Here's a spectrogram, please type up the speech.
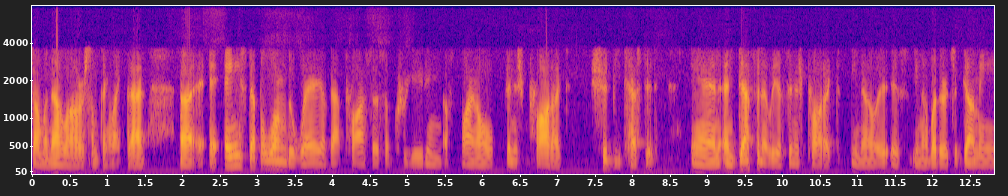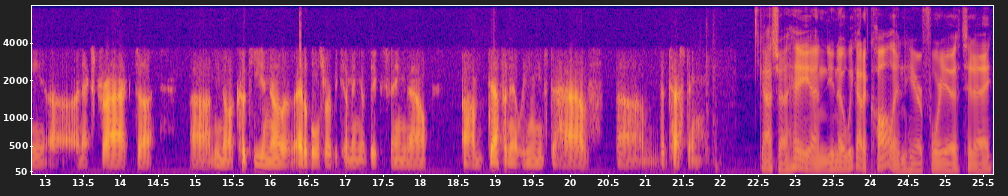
salmonella or something like that uh, any step along the way of that process of creating a final finished product should be tested and and definitely a finished product you know if you know whether it's a gummy uh, an extract uh, um, you know a cookie you know edibles are becoming a big thing now um, definitely needs to have um, the testing Gotcha. Hey, and you know we got a call in here for you today.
